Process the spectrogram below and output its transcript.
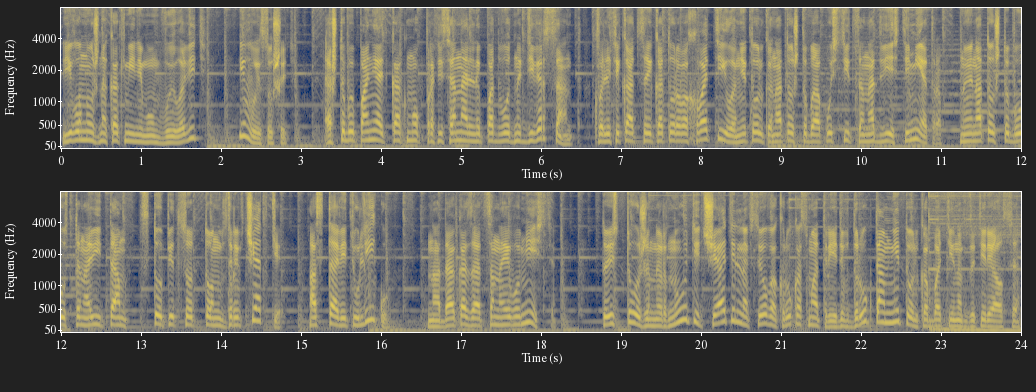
его нужно как минимум выловить и высушить. А чтобы понять, как мог профессиональный подводный диверсант, квалификации которого хватило не только на то, чтобы опуститься на 200 метров, но и на то, чтобы установить там 100-500 тонн взрывчатки, оставить улику, надо оказаться на его месте. То есть тоже нырнуть и тщательно все вокруг осмотреть. Вдруг там не только ботинок затерялся,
